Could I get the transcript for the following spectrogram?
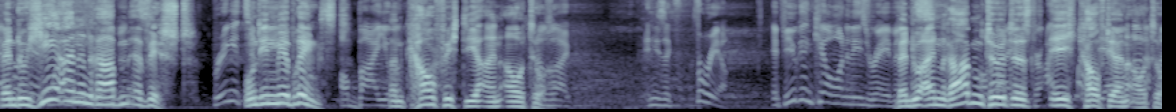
wenn du je einen Raben erwischt und ihn mir bringst, dann kaufe ich dir ein Auto. Wenn du einen Raben tötest, ich kaufe dir ein Auto.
